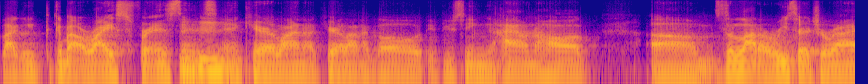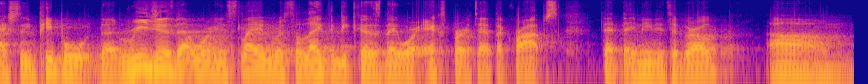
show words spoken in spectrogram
like we think about rice, for instance, and Carolina, Carolina Gold. If you've seen High on the Hog, um, there's a lot of research around actually people. The regions that were enslaved were selected because they were experts at the crops that they needed to grow. Um,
